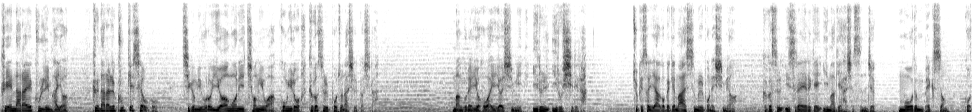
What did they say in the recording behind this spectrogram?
그의 나라에 군림하여 그 나라를 굳게 세우고 지금 이후로 영원히 정의와 공의로 그것을 보존하실 것이라 만군의 여호와의 열심히 이를 이루시리라 주께서 야곱에게 말씀을 보내시며 그것을 이스라엘에게 임하게 하셨은즉 모든 백성 곧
